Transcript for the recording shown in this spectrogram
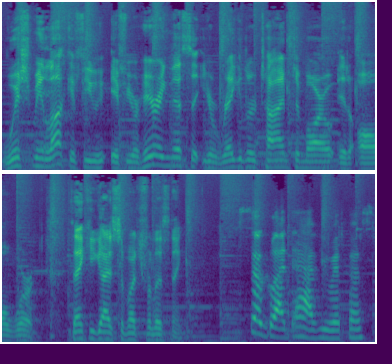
Wish me luck if you if you're hearing this at your regular time tomorrow. It all worked. Thank you guys so much for listening. So glad to have you with us.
